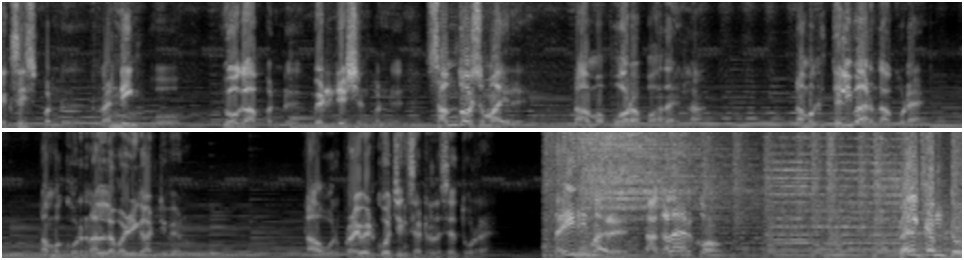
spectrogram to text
எக்ஸசைஸ் பண்ணு ரன்னிங் போ யோகா பண்ணு மெடிடேஷன் பண்ணு சந்தோஷமா இரு. நாம போற பாதை எல்லாம் நமக்கு தெளிவா இருந்தா கூட நமக்கு ஒரு நல்ல வழிகாட்டி வேணும். நான் ஒரு பிரைவேட் கோச்சிங் சென்டர்ல சேர்த்து விடுறேன். தைரியமா இரு. நாங்கெல்லாம் இருக்கோம். வெல்கம் டு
